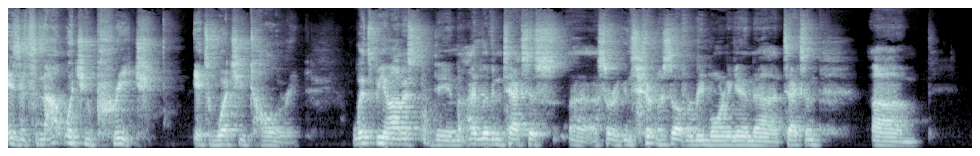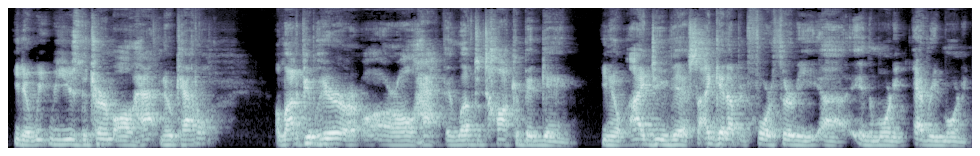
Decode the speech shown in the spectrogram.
is it's not what you preach, it's what you tolerate. Let's be honest, Dan, I live in Texas. Uh, I sort of consider myself a reborn again uh, Texan. Um, you know, we, we use the term all hat, no cattle. A lot of people here are, are all hat. They love to talk a big game. You know, I do this. I get up at 4.30 uh, in the morning every morning.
